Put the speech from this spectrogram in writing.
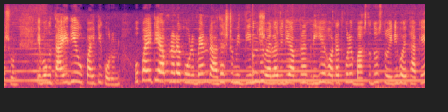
আসুন এবং তাই দিয়ে উপায়টি করুন। উপায়টি আপনারা করবেন রাধাষ্টমীর দিন। বেলা যদি আপনার গৃহে হঠাৎ করে বাস্তুদোষ তৈরি হয়ে থাকে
